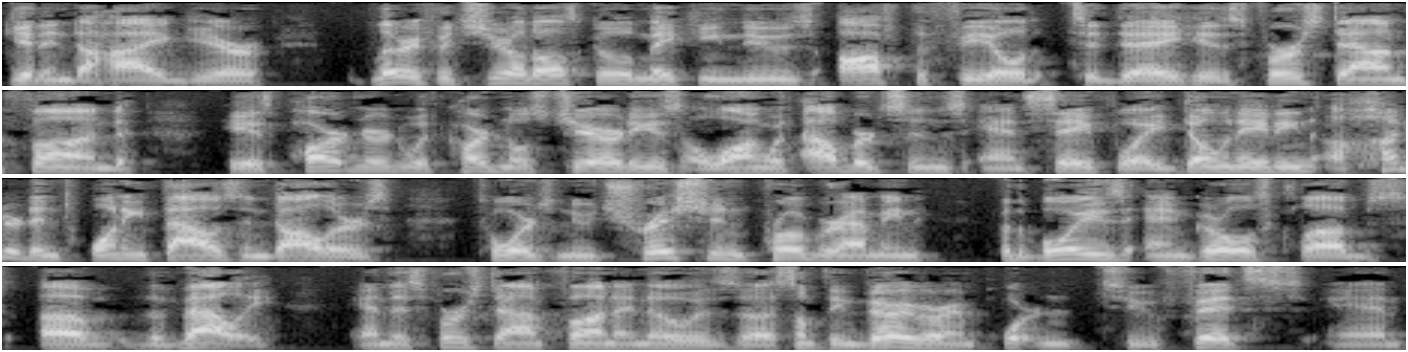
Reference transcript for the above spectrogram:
get into high gear. Larry Fitzgerald also making news off the field today. His first down fund. He has partnered with Cardinals charities along with Albertsons and Safeway, donating $120,000 towards nutrition programming for the boys and girls clubs of the Valley. And this first down fund I know is uh, something very, very important to Fitz. And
